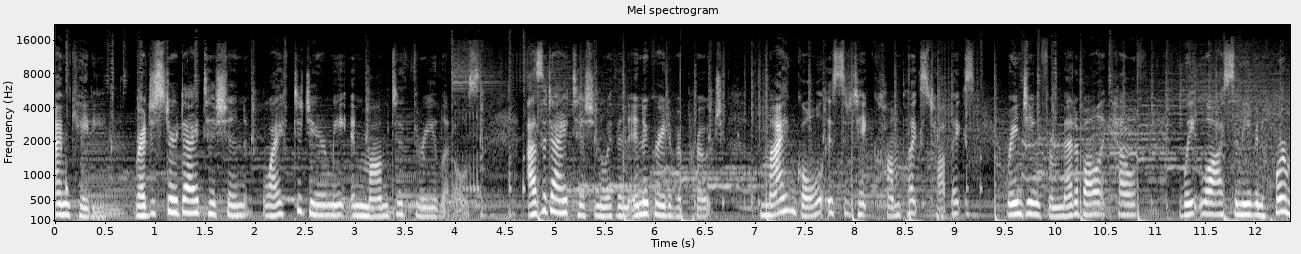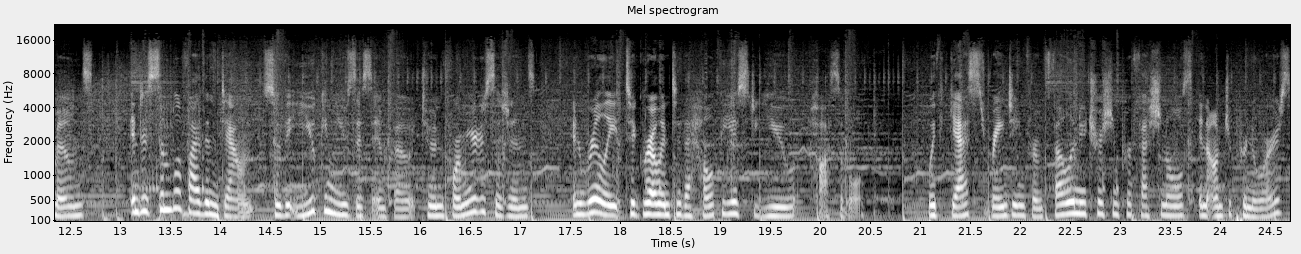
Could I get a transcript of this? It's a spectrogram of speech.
I'm Katy, registered dietitian, wife to Jeremy, and mom to three littles. As a dietitian with an integrative approach, my goal is to take complex topics ranging from metabolic health, weight loss, and even hormones, and to simplify them down so that you can use this info to inform your decisions and really to grow into the healthiest you possible. With guests ranging from fellow nutrition professionals and entrepreneurs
